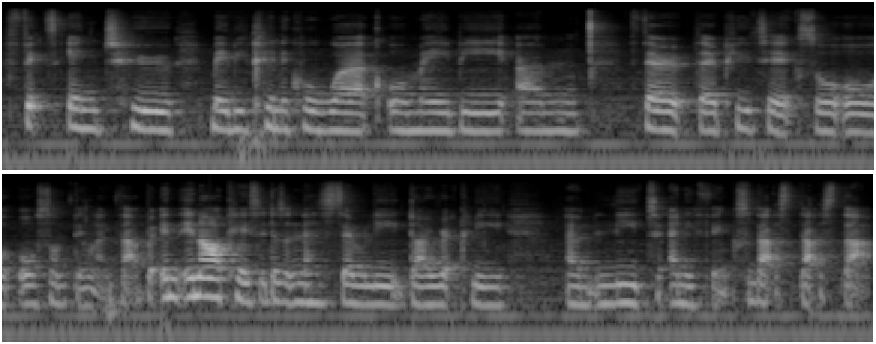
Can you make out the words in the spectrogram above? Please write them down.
fits into maybe clinical work or maybe um, therapeutics or, or, or, something like that. But in, in our case, it doesn't necessarily directly um, lead to anything. So that's that's that.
